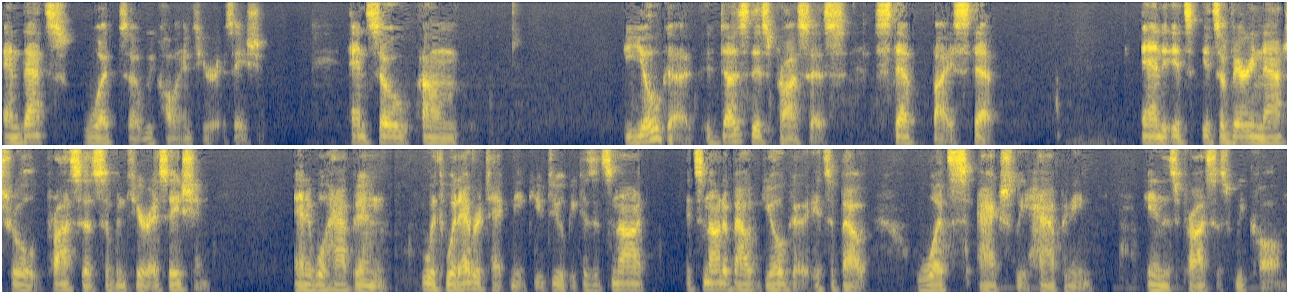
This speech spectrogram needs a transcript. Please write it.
And that's what uh, we call interiorization. And so, um, yoga does this process step by step and it's it's a very natural process of interiorization. And it will happen with whatever technique you do because it's not it's not about yoga. It's about what's actually happening in this process we call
